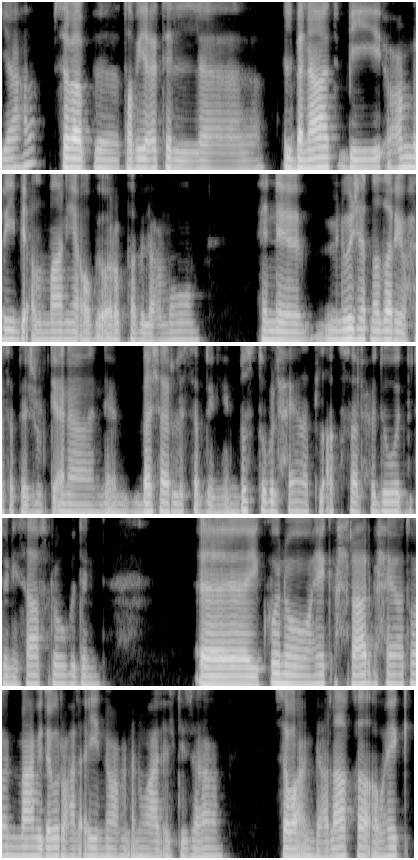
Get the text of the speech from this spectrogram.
إياها بسبب طبيعة آه، البنات بعمري بألمانيا أو بأوروبا بالعموم هن من وجهة نظري وحسب تجربتي أنا هن بشر لسه بدهم ينبسطوا بالحياة لأقصى الحدود بدهم يسافروا بدهم آه، يكونوا هيك أحرار بحياتهم ما عم يدوروا على أي نوع من أنواع الالتزام سواء بعلاقة أو هيك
